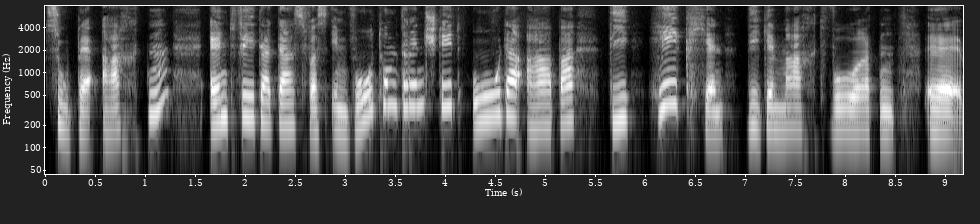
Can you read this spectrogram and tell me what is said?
zu beachten, entweder das, was im Votum drin steht, oder aber die Häkchen, die gemacht wurden äh,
